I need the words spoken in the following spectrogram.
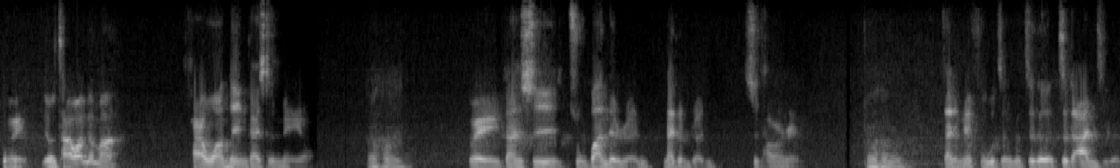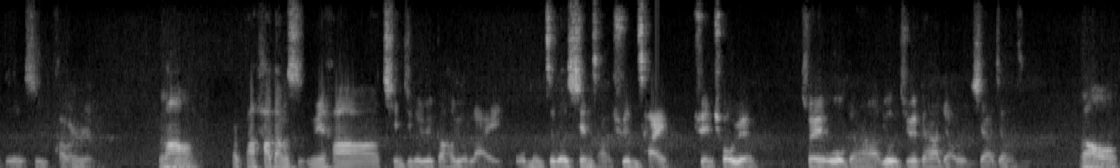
对，有台湾的吗？台湾的应该是没有，嗯哼，对，但是主办的人那个人是台湾人，嗯哼，在里面负责的这个这个案子的这个是台湾人，然后他他他当时因为他前几个月刚好有来我们这个现场选材选球员，所以我有跟他又有机会跟他聊了一下这样子，然后。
